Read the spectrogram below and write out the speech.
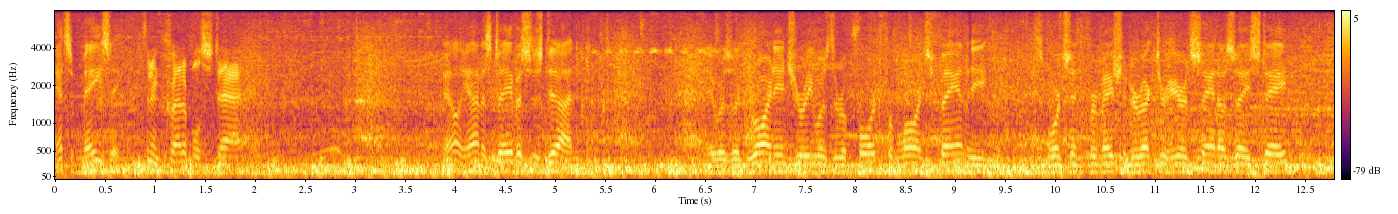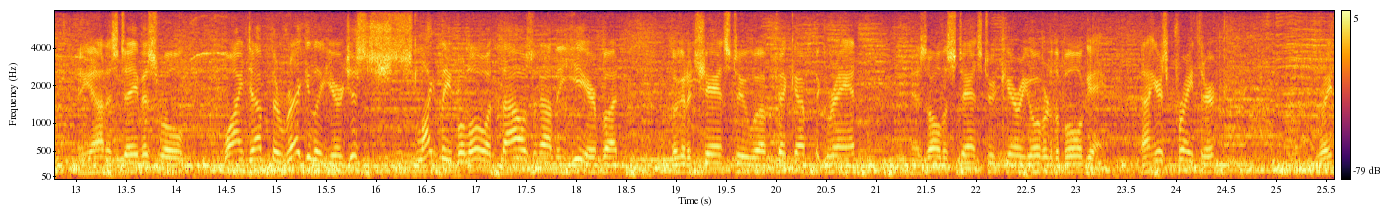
That's amazing. It's an incredible stat. Well, Yonus Davis is done. It was a groin injury, was the report from Lawrence Fan, the sports information director here at San Jose State. Yonus Davis will wind up the regular year just slightly below a thousand on the year, but they'll get a chance to uh, pick up the grant as all the stats do carry over to the bowl game. Now here's Prather, great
